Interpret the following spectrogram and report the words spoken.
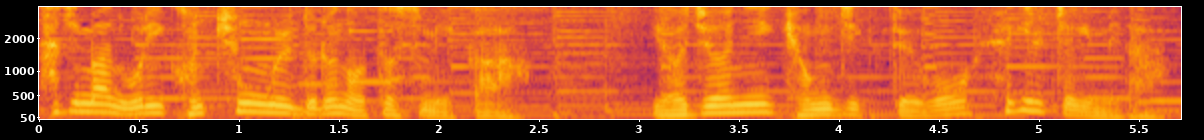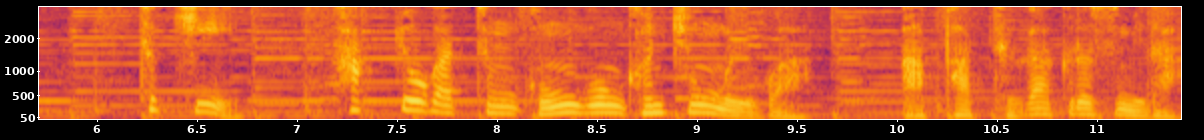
하지만 우리 건축물들은 어떻습니까? 여전히 경직되고 획일적입니다. 특히 학교 같은 공공 건축물과 아파트가 그렇습니다.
